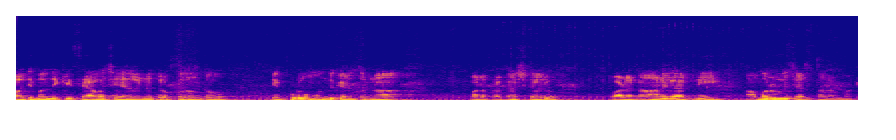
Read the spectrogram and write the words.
పది మందికి సేవ చేయాలనే దృక్పథంతో ఎప్పుడూ ముందుకెళ్తున్న మన ప్రకాష్ గారు వాళ్ళ నాన్నగారిని అమరులు చేస్తారనమాట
